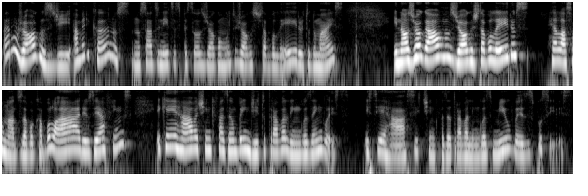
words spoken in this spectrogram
eram jogos de americanos. Nos Estados Unidos as pessoas jogam muito jogos de tabuleiro e tudo mais. E nós jogávamos jogos de tabuleiros relacionados a vocabulários e afins, e quem errava tinha que fazer um bendito trava-línguas em inglês. E se errasse, tinha que fazer o trava-línguas mil vezes possíveis.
